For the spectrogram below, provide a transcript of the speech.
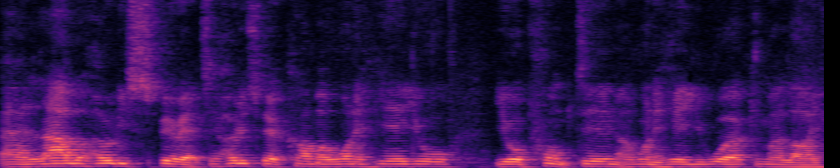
And allow the Holy Spirit, say, Holy Spirit, come. I want to hear your your prompting. I want to hear you work in my life.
